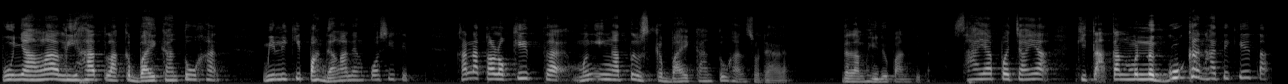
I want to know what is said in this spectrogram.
Punyalah, lihatlah kebaikan Tuhan. Miliki pandangan yang positif. Karena kalau kita mengingat terus kebaikan Tuhan saudara. Dalam kehidupan kita. Saya percaya kita akan meneguhkan hati kita.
